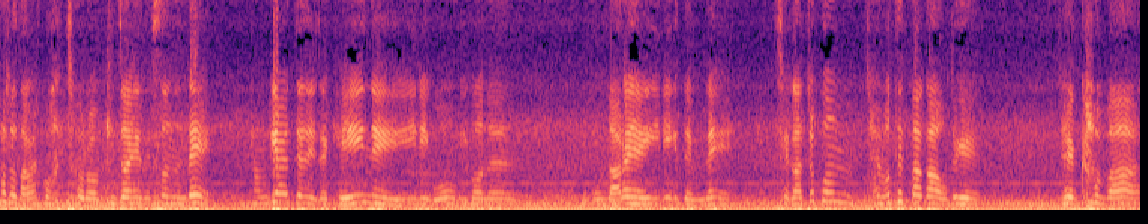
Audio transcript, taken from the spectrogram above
터져 나갈 것처럼 긴장이 됐었는데 경기할 때는 이제 개인의 일이고 이거는 온 나라의 일이기 때문에 제가 조금 잘못했다가 어떻게 될까봐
